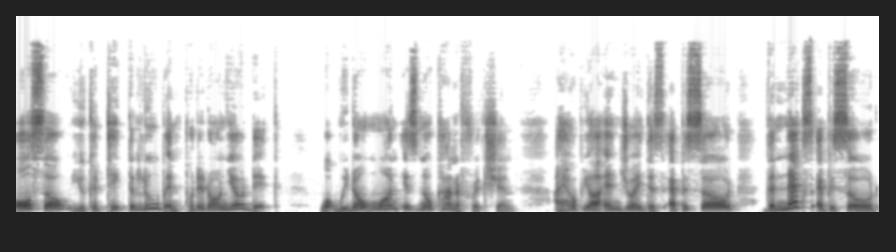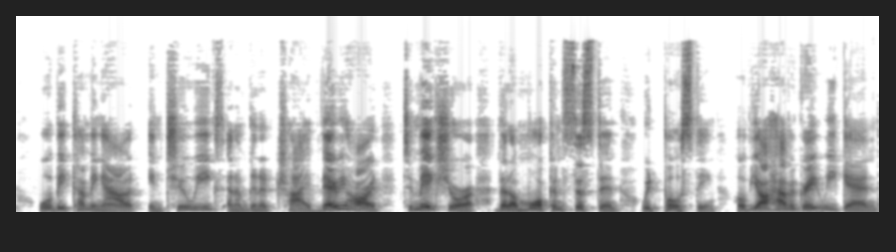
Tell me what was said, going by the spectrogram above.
Also, you could take the lube and put it on your dick. What we don't want is no kind of friction. I hope y'all enjoyed this episode. The next episode will be coming out in two weeks, and I'm going to try very hard to make sure that I'm more consistent with posting. Hope y'all have a great weekend.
